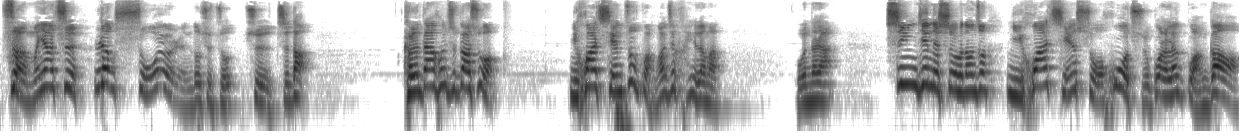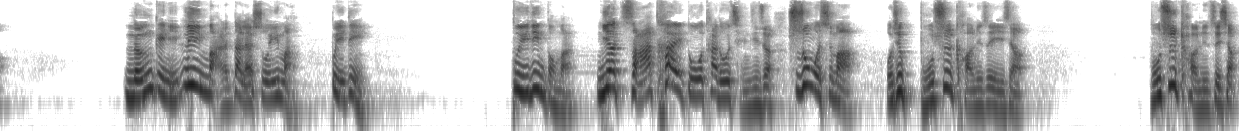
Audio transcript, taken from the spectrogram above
怎么样去让所有人都去做去知道？可能大家会去告诉我，你花钱做广告就可以了吗？我问大家，今天的社会当中，你花钱所获取过来的广告，能给你立马的带来收益吗？不一定，不一定，懂吗？你要砸太多太多钱进去，是说我什么？我就不去考虑这一项，不去考虑这项，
